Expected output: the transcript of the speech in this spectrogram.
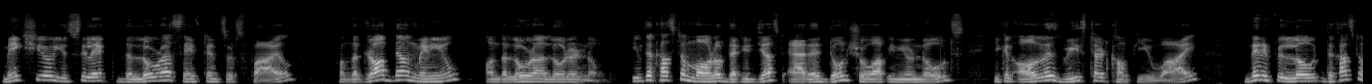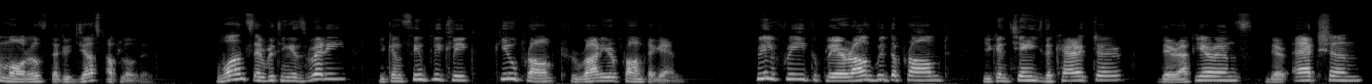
Make sure you select the LoRa safe tensors file from the drop-down menu on the LoRa loader node. If the custom model that you just added don't show up in your nodes, you can always restart Comfy UI. Then it will load the custom models that you just uploaded. Once everything is ready, you can simply click Queue Prompt to run your prompt again. Feel free to play around with the prompt. You can change the character, their appearance, their action,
